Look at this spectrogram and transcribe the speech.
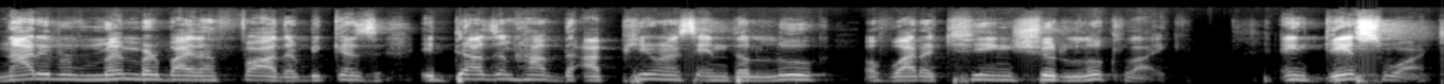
not even remembered by the father, because it doesn't have the appearance and the look of what a king should look like. And guess what?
